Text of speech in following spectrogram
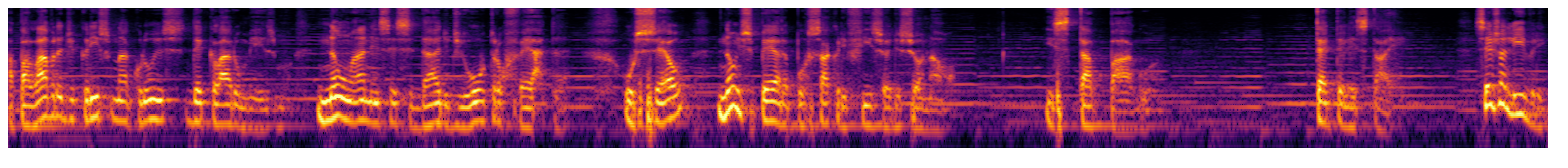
A palavra de Cristo na cruz declara o mesmo: não há necessidade de outra oferta. O céu não espera por sacrifício adicional. Está pago. Tetelestai. Seja livre,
